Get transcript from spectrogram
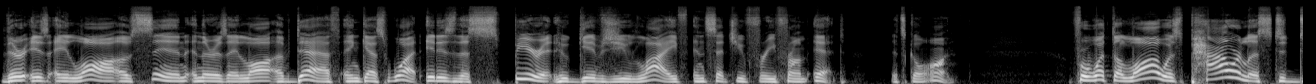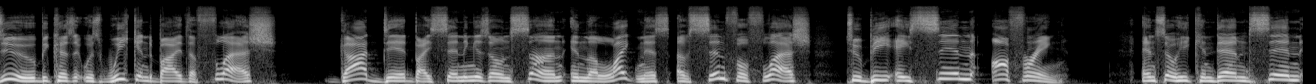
there is a law of sin and there is a law of death. And guess what? It is the spirit who gives you life and sets you free from it. Let's go on. For what the law was powerless to do because it was weakened by the flesh, God did by sending his own son in the likeness of sinful flesh to be a sin offering. And so he condemned sin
